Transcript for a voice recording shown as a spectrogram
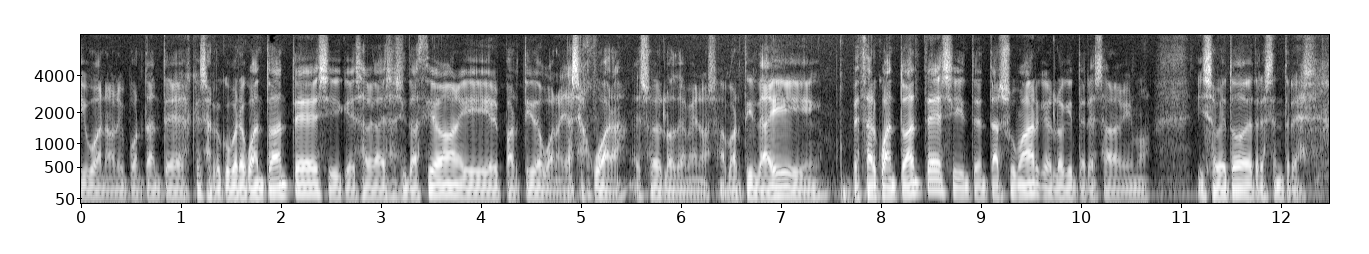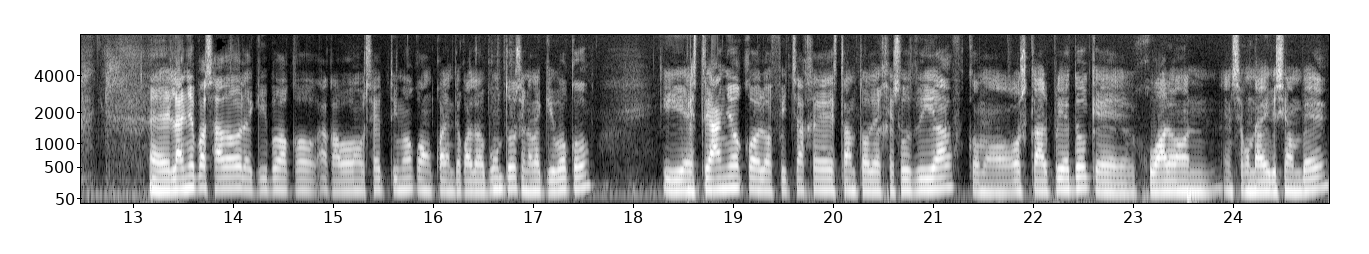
y, bueno, lo importante es que se recupere cuanto antes y que salga de esa situación y el partido, bueno, ya se jugará. Eso es lo de menos. A partir de ahí, empezar cuanto antes e intentar sumar, que es lo que interesa ahora mismo. Y sobre todo de tres en tres. El año pasado el equipo aco- acabó séptimo con 44 puntos, si no me equivoco. Y este año con los fichajes tanto de Jesús Díaz como Óscar Prieto, que jugaron en Segunda División B,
